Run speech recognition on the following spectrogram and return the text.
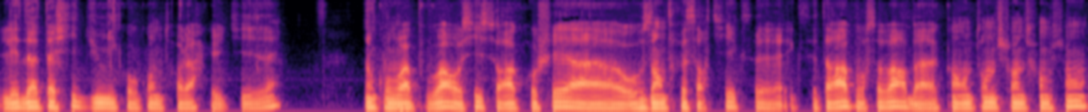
les datasheets du microcontrôleur qui est utilisé. Donc on va pouvoir aussi se raccrocher à- aux entrées-sorties, etc., etc., pour savoir bah, quand on tombe sur une fonction,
